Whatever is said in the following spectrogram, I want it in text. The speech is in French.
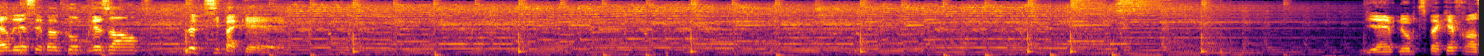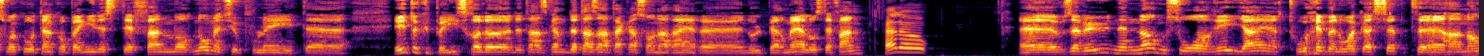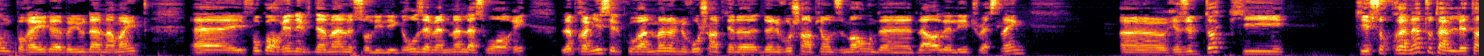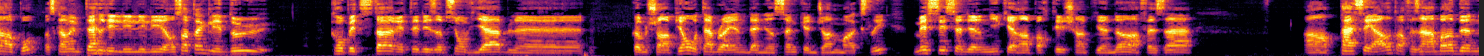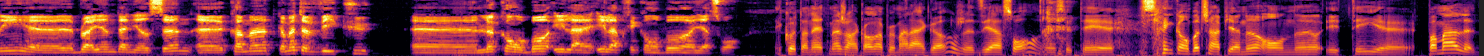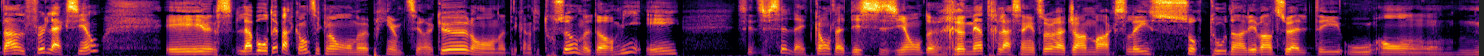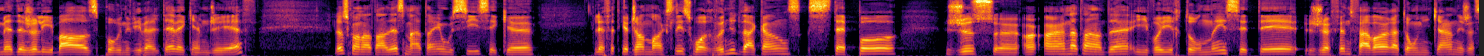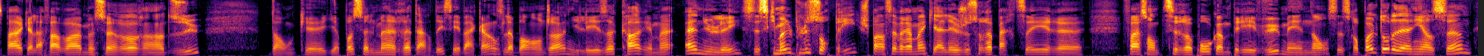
RDS et Balcourt présente le petit paquet. Bienvenue au petit paquet, François Côté en compagnie de Stéphane Morneau. Mathieu Poulain est, euh, occupé. Il sera là de temps, de temps en temps quand son horaire euh, nous le permet. Allô Stéphane? Allô? Euh, vous avez eu une énorme soirée hier, toi et Benoît Cossette, euh, en ondes pour AEW Dynamite. Euh, il faut qu'on revienne évidemment sur les, gros événements de la soirée. Le premier, c'est le couronnement d'un nouveau nouveau champion du monde de la All Elite Wrestling. Un résultat qui, est surprenant tout en ne l'étant pas, parce qu'en même temps, on s'entend que les deux compétiteurs étaient des options viables comme champion, autant Brian Danielson que John Moxley, mais c'est ce dernier qui a remporté le championnat en faisant en passé out, en faisant abandonner euh, Brian Danielson. Euh, comment comment tu as vécu euh, le combat et la et l'après-combat hier soir? Écoute, honnêtement, j'ai encore un peu mal à la gorge hier soir. C'était cinq combats de championnat. On a été pas mal dans le feu de l'action. Et la beauté, par contre, c'est que là, on a pris un petit recul, on a décanté tout ça, on a dormi et c'est difficile d'être contre la décision de remettre la ceinture à John Moxley, surtout dans l'éventualité où on met déjà les bases pour une rivalité avec MJF. Là, ce qu'on entendait ce matin aussi, c'est que le fait que John Moxley soit revenu de vacances, c'était pas juste euh, un, attendant, il va y retourner, c'était je fais une faveur à Tony Khan et j'espère que la faveur me sera rendue. Donc, euh, il n'a pas seulement retardé ses vacances, le bon John, il les a carrément annulées. C'est ce qui m'a le plus surpris. Je pensais vraiment qu'il allait juste repartir, euh, faire son petit repos comme prévu, mais non, ce ne sera pas le tour de Danielson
